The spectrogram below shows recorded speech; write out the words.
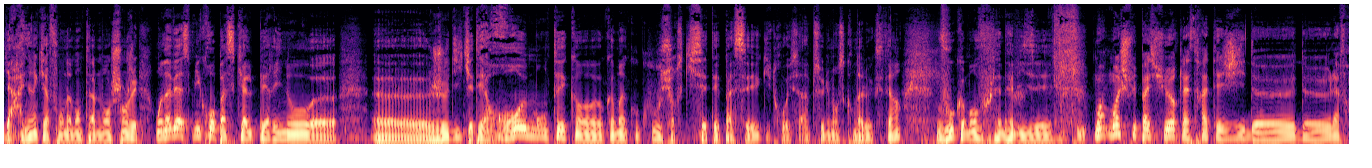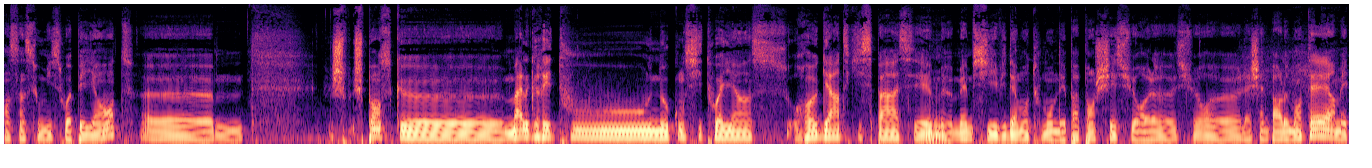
y a rien qui a fondamentalement changé. On avait à ce micro Pascal Perrino euh, euh, jeudi qui était remonté comme, comme, un coucou sur ce qui s'était passé, qui trouvait ça absolument scandaleux, etc. Vous, comment vous l'analysez? Moi, moi, je suis pas sûr que la stratégie de, de la France insoumise soit payante. Euh, je, pense que malgré tout, nos concitoyens regardent ce qui se passe, et mmh. même si évidemment tout le monde n'est pas penché sur euh, sur euh, la chaîne parlementaire, mais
